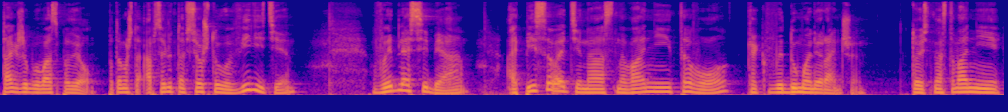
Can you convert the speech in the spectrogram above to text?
также бы вас подвел. Потому что абсолютно все, что вы видите, вы для себя описываете на основании того, как вы думали раньше. То есть на основании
